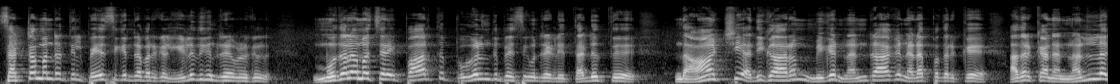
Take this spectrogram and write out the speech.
சட்டமன்றத்தில் பேசுகின்றவர்கள் எழுதுகின்றவர்கள் முதலமைச்சரை பார்த்து புகழ்ந்து பேசுகின்றவர்களை தடுத்து இந்த ஆட்சி அதிகாரம் மிக நன்றாக நடப்பதற்கு அதற்கான நல்ல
